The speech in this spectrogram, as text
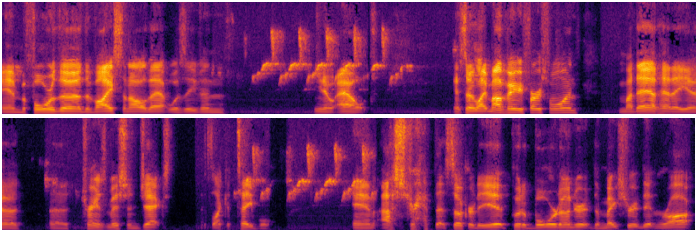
And before the the Vice and all that was even you know out. And so like my very first one, my dad had a uh a transmission jacks it's like a table. And I strapped that sucker to it, put a board under it to make sure it didn't rock.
